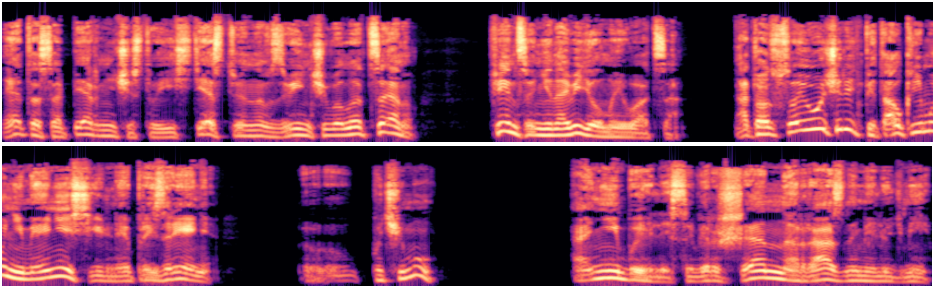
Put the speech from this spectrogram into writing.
Это соперничество, естественно, взвинчивало цену. Финце ненавидел моего отца, а тот, в свою очередь, питал к нему не менее сильное презрение. Почему? Они были совершенно разными людьми.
